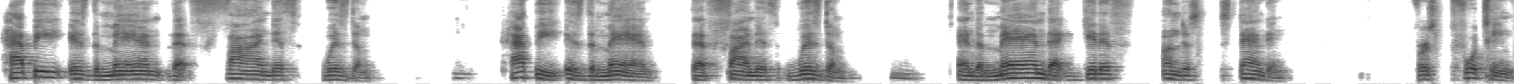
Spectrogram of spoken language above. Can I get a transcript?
Happy is the man that findeth wisdom. Happy is the man that findeth wisdom, and the man that getteth understanding. Verse 14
